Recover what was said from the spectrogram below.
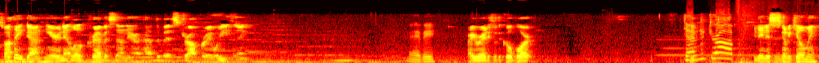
So I think down here in that little crevice down there I have the best drop rate. What do you think? Maybe. Are you ready for the cool part? Time to drop. You think this is gonna kill me?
